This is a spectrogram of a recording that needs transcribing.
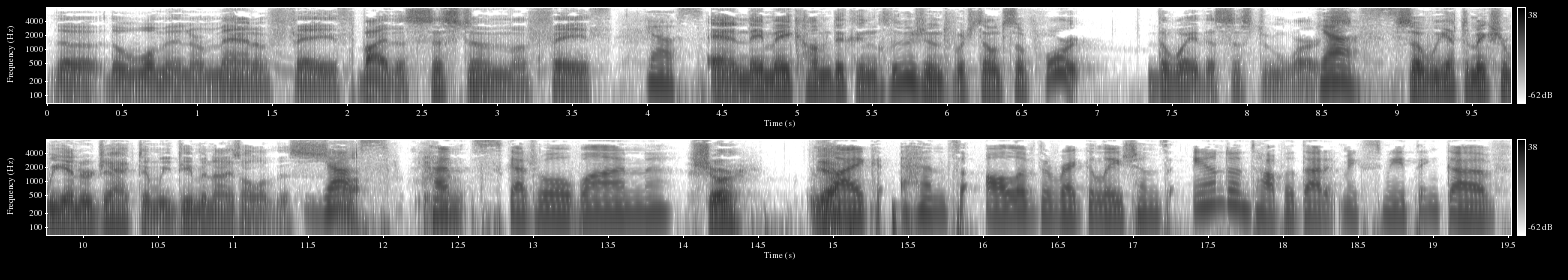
the the woman or man of faith, by the system of faith. Yes. And they may come to conclusions which don't support the way the system works. Yes. So we have to make sure we interject and we demonize all of this Yes. stuff. you know. Hence Schedule One. Sure. Yeah. Like hence all of the regulations, and on top of that, it makes me think of,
